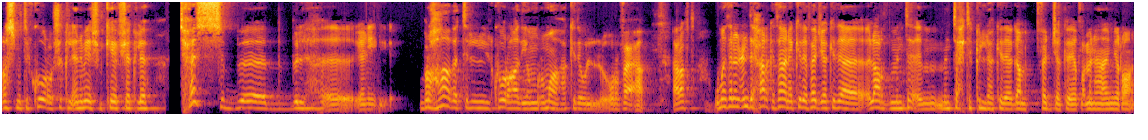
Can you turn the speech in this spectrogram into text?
رسمة الكورة وشكل ال animation كيف شكله؟ تحس بال يعني برهابة الكورة هذه يوم رماها كذا ورفعها عرفت؟ ومثلا عنده حركة ثانية كذا فجأة كذا الأرض من من تحته كلها كذا قامت تفجر كذا يطلع منها نيران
